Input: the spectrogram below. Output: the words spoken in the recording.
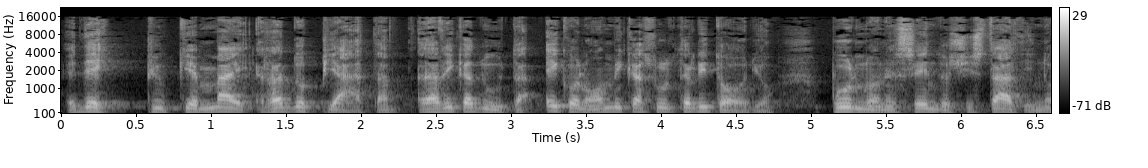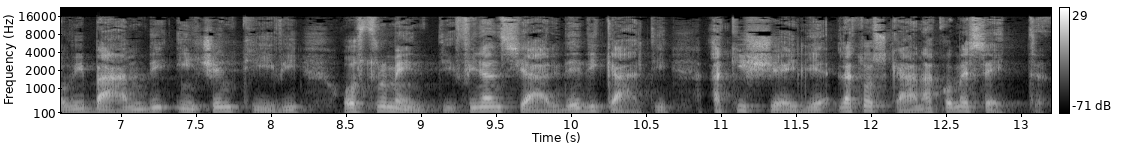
ed è più che mai raddoppiata la ricaduta economica sul territorio, pur non essendoci stati nuovi bandi, incentivi o strumenti finanziari dedicati a chi sceglie la Toscana come set.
